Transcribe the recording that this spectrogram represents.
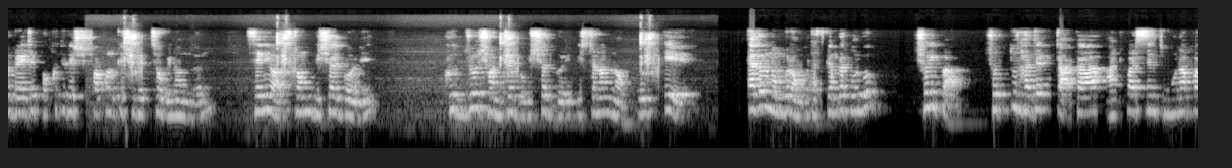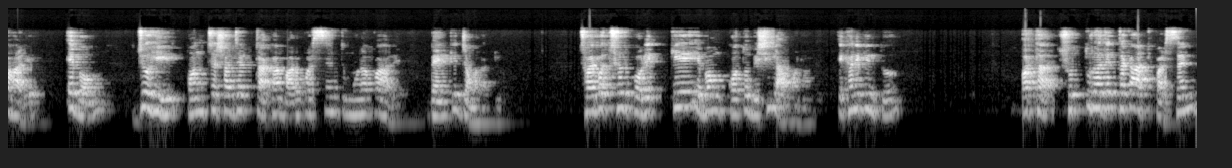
For গ্রেডের পক্ষ থেকে সকলকে শুভেচ্ছা অভিনন্দন। শ্রেণি অষ্টম বিষয় গণিত, ক্ষুদ্র সঞ্চয় ভবিষ্যৎ গণিত, পৃষ্ঠা নব্বই এর এগারো নম্বর অঙ্কটা আজকে আমরা করব। শরীফা, সত্তর হাজার টাকা আট পার্সেন্ট মুনাফা হারে এবং জহির পঞ্চাশ হাজার টাকা বারো পার্সেন্ট মুনাফা হারে ব্যাংকে জমা রাখল। ছয় বছর পরে কে এবং কত বেশি লাভবান হবে? এখানে কিন্তু অর্থাৎ সত্তর হাজার টাকা আট পার্সেন্ট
